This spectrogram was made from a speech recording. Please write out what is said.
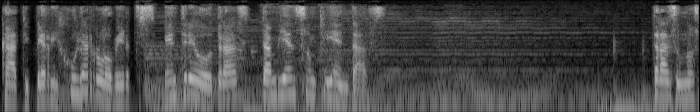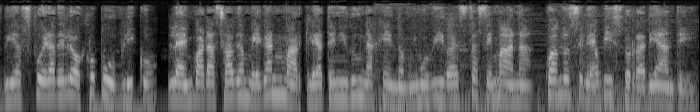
Katy Perry y Julia Roberts, entre otras, también son clientas. Tras unos días fuera del ojo público, la embarazada Meghan Markle ha tenido una agenda muy movida esta semana, cuando se le ha visto radiante.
